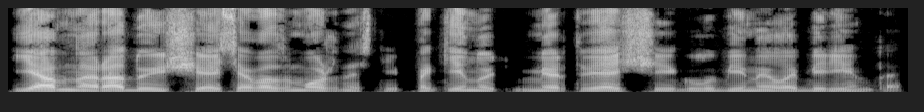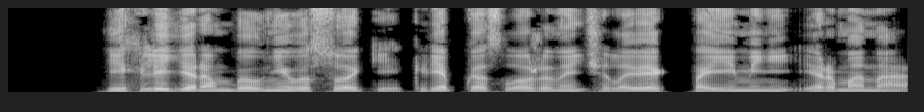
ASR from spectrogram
явно радующаяся возможности покинуть мертвящие глубины лабиринта. Их лидером был невысокий, крепко сложенный человек по имени Ирманар,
